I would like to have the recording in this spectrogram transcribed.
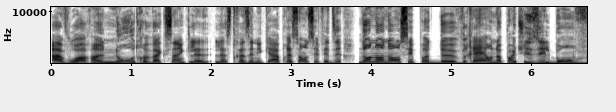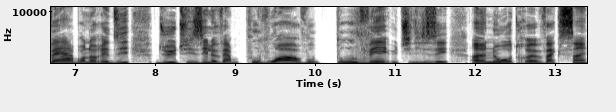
avoir un autre vaccin que l'AstraZeneca. Après ça, on s'est fait dire non, non, non, c'est pas de vrai. On n'a pas utilisé le bon verbe. On aurait dit dû utiliser le verbe pouvoir. Vous pouvez utiliser un autre vaccin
